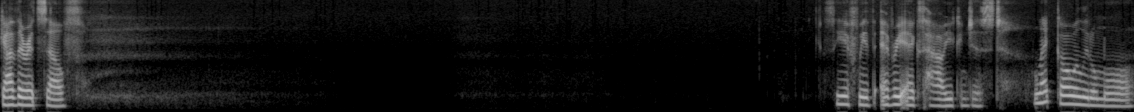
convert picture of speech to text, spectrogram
gather itself See if with every exhale you can just let go a little more.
